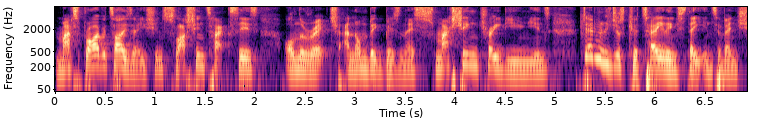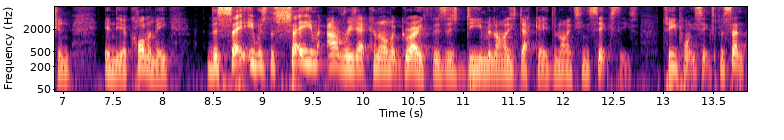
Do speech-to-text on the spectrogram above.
mass privatization, slashing taxes on the rich and on big business, smashing trade unions, generally just curtailing state intervention in the economy, the sa- it was the same average economic growth as this demonized decade, the 1960s, 2.6%.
